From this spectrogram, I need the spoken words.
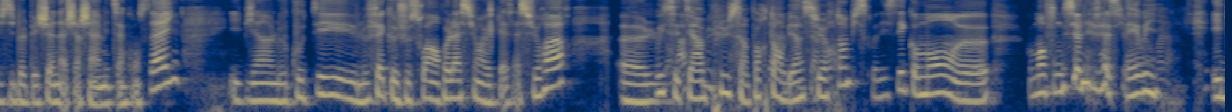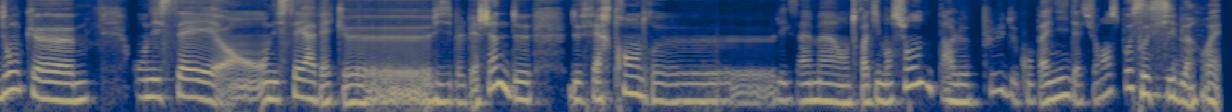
Visible Patient a cherché un médecin conseil, eh bien, le côté, le fait que je sois en relation avec les assureurs, euh, oui, c'était un plus important, bien sûr. Important puisqu'on sait comment euh, comment fonctionnent les assurances. Eh oui. Et donc, euh, on essaie, on essaie avec euh, Visible Person de, de faire prendre euh, l'examen en trois dimensions par le plus de compagnies d'assurance possible. Possible, ouais.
